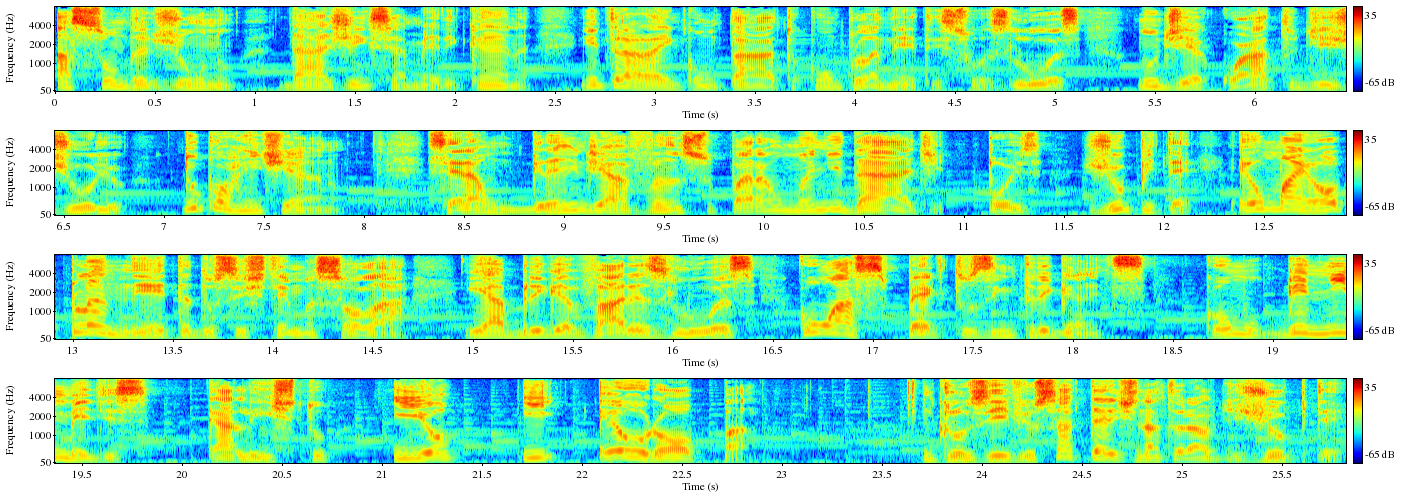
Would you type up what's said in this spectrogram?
A sonda Juno, da agência americana, entrará em contato com o planeta e suas luas no dia 4 de julho do corrente ano. Será um grande avanço para a humanidade, pois Júpiter é o maior planeta do sistema solar e abriga várias luas com aspectos intrigantes, como Ganímedes, Calisto, Io e Europa. Inclusive, o satélite natural de Júpiter,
